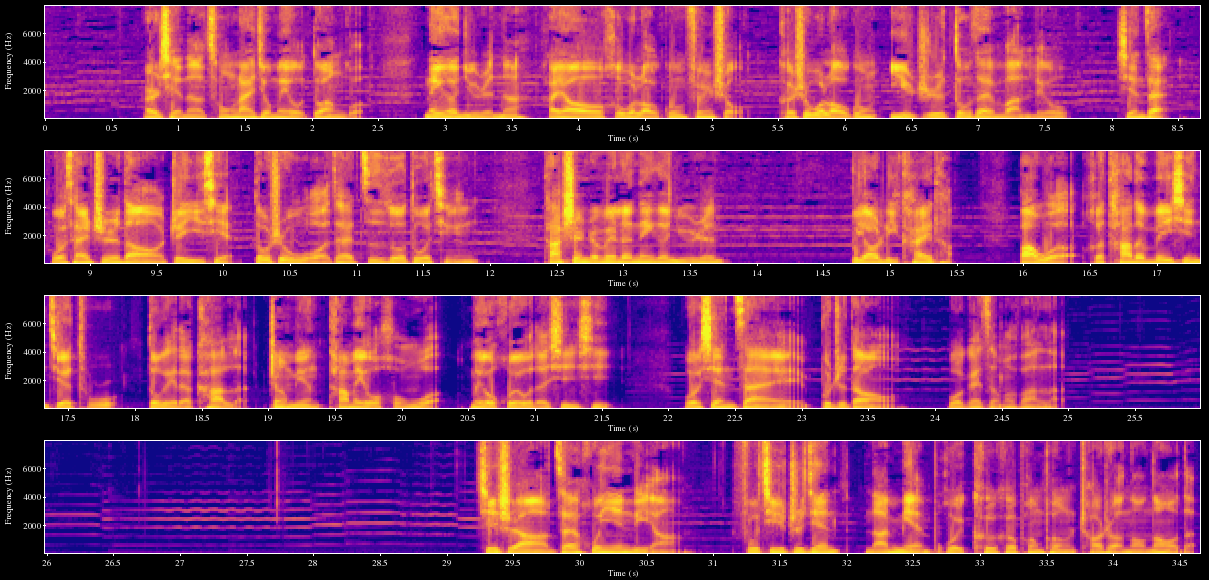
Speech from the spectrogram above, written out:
而且呢从来就没有断过。那个女人呢还要和我老公分手，可是我老公一直都在挽留。现在我才知道这一切都是我在自作多情，他甚至为了那个女人不要离开他，把我和他的微信截图都给他看了，证明他没有哄我，没有回我的信息。我现在不知道我该怎么办了。其实啊，在婚姻里啊，夫妻之间难免不会磕磕碰碰、吵吵闹闹的。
